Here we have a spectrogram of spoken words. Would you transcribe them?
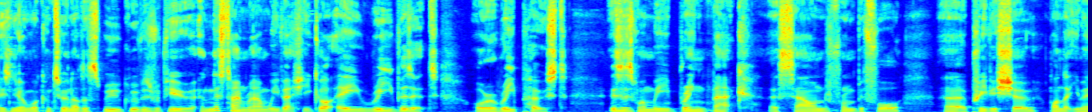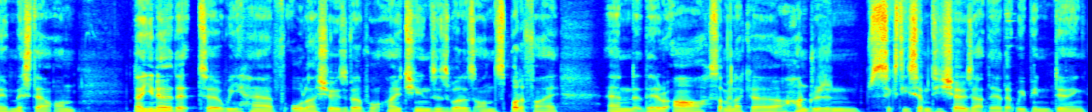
Ladies and gentlemen, welcome to another Smooth Groovers review. And this time round, we've actually got a revisit or a repost. This is when we bring back a sound from before, uh, a previous show, one that you may have missed out on. Now, you know that uh, we have all our shows available on iTunes as well as on Spotify, and there are something like a 160, 70 shows out there that we've been doing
